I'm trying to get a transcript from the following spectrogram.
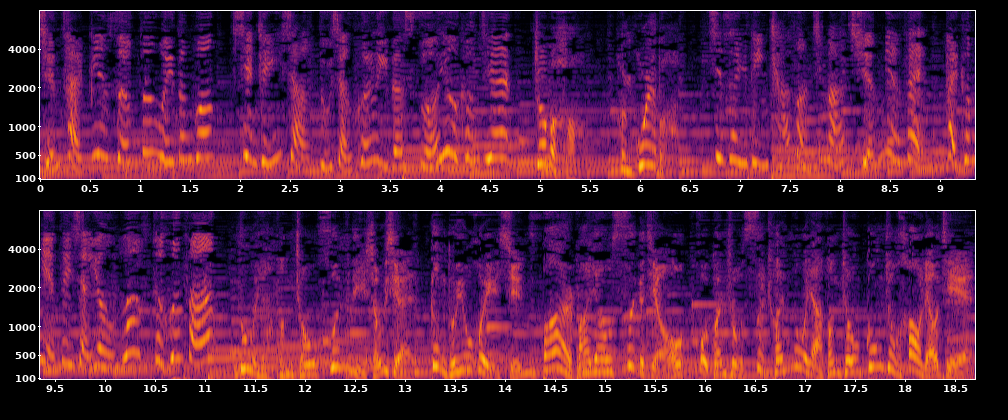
全彩变色氛围灯光，限制音响，独享婚礼的所有空间。这么好，很贵吧？现在预定查房金码全免费，还可免费享用 loft 婚房。诺亚方舟婚礼首选，更多优惠寻八二八幺四个九或关注四川诺亚方舟公众号了解。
